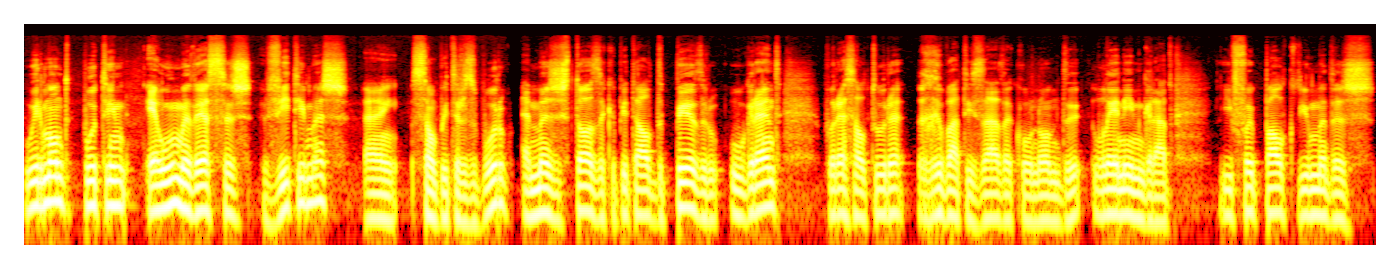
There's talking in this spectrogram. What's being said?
O irmão de Putin é uma dessas vítimas em São Petersburgo, a majestosa capital de Pedro o Grande, por essa altura rebatizada com o nome de Leningrado, e foi palco de uma das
